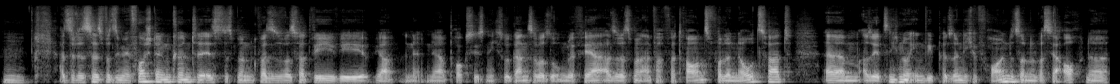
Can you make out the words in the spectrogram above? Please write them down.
Hm. Also das heißt, was ich mir vorstellen könnte, ist, dass man quasi sowas hat wie, wie ja, ja, Proxys nicht so ganz, aber so ungefähr. Also dass man einfach vertrauensvolle Nodes hat. Ähm, also jetzt nicht nur irgendwie persönliche Freunde, sondern was ja auch eine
